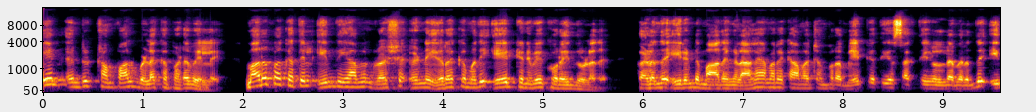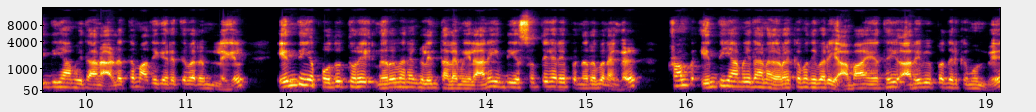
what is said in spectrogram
ஏன் என்று ட்ரம்பால் விளக்கப்படவில்லை. மறுபக்கத்தில் இந்தியாவின் ரஷ்ய எண்ணெய் இறக்குமதி ஏற்கனவே குறைந்துள்ளது. கடந்த இரண்டு மாதங்களாக அமெரிக்கா மற்றும் பிற மேற்கத்திய சக்திகளிடமிருந்து இந்தியா மீதான அழுத்தம் அதிகரித்து வரும் நிலையில் இந்திய பொதுத்துறை நிறுவனங்களின் தலைமையிலான இந்திய சுத்திகரிப்பு நிறுவனங்கள் ட்ரம்ப் இந்தியா மீதான இறக்குமதி வரி அபாயத்தை அறிவிப்பதற்கு முன்பே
